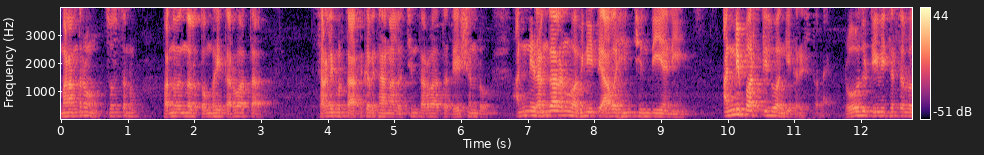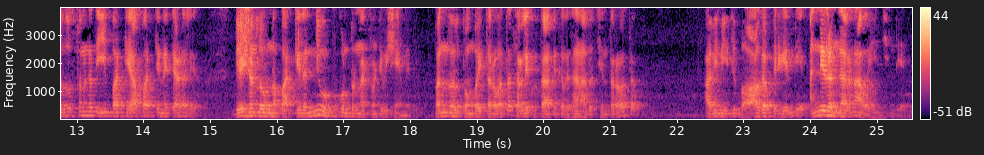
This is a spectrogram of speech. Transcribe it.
మనందరం చూస్తున్నాం. పంతొమ్మిది వందల తొంభై తర్వాత సరళీకృత ఆర్థిక విధానాలు వచ్చిన తర్వాత దేశంలో అన్ని రంగాలను అవినీతి ఆవహించింది అని అన్ని పార్టీలు అంగీకరిస్తున్నాయి. రోజు టీవీ చర్చల్లో చూస్తున్నాం కదా ఈ పార్టీ ఆ పార్టీ అనే తేడా లేదు. దేశంలో ఉన్న పార్టీలన్నీ ఒప్పుకుంటున్నటువంటి విషయం ఇది. పంతొమ్మిది వందల తొంభై తర్వాత సరళీకృత ఆర్థిక విధానాలు వచ్చిన తర్వాత అవినీతి బాగా పెరిగింది అన్ని రంగాలను ఆవహించింది అని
